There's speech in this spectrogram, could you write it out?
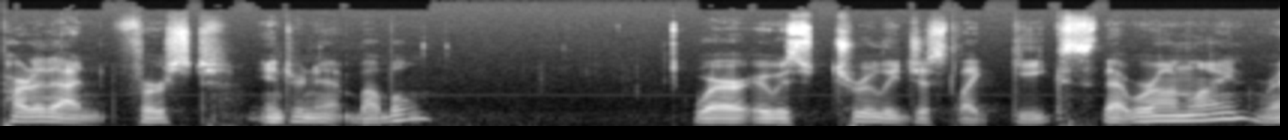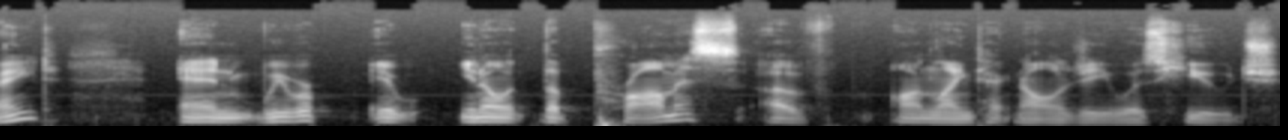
part of that first internet bubble where it was truly just like geeks that were online, right? And we were, it, you know, the promise of online technology was huge.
